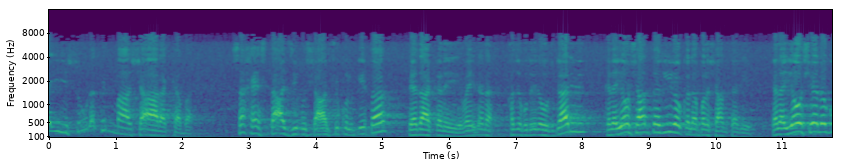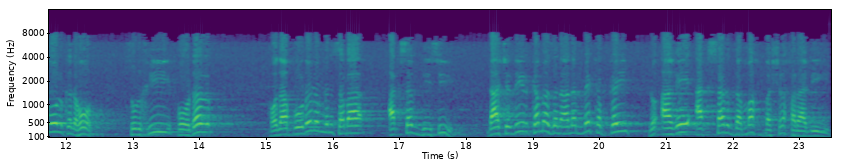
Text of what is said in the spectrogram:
اي صورت ما شاء ركبك سخه استعظیم شان شکل کې ته پیدا کړي وای نه نه خزه خدای له اوسګاری وي کله یو شان تغییر او کله بل شان تغییر کله یو شی له ګول کله هو سرخی پودر خو دا پوډر هم نن سبا اکثر دیسي، دا چې ډېر کمه زنانه میک اپ کوي نو هغې اکثر د مخ بشره خرابېږي،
